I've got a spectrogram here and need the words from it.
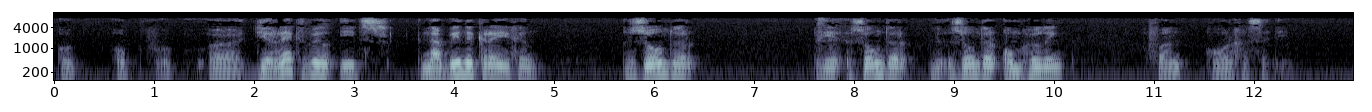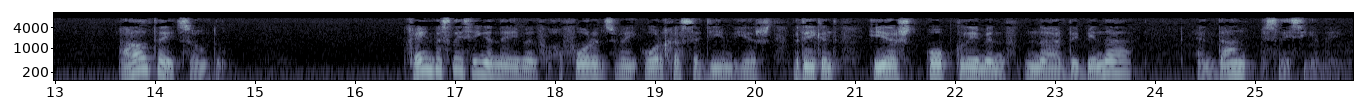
op, op, uh, direct wil iets naar binnen krijgen zonder, zonder, zonder omhulling van orgasadim. Altijd zo doen. Geen beslissingen nemen, alvorens wij orgasadim eerst, betekent eerst opklimmen naar de bina, en dan beslissingen nemen.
